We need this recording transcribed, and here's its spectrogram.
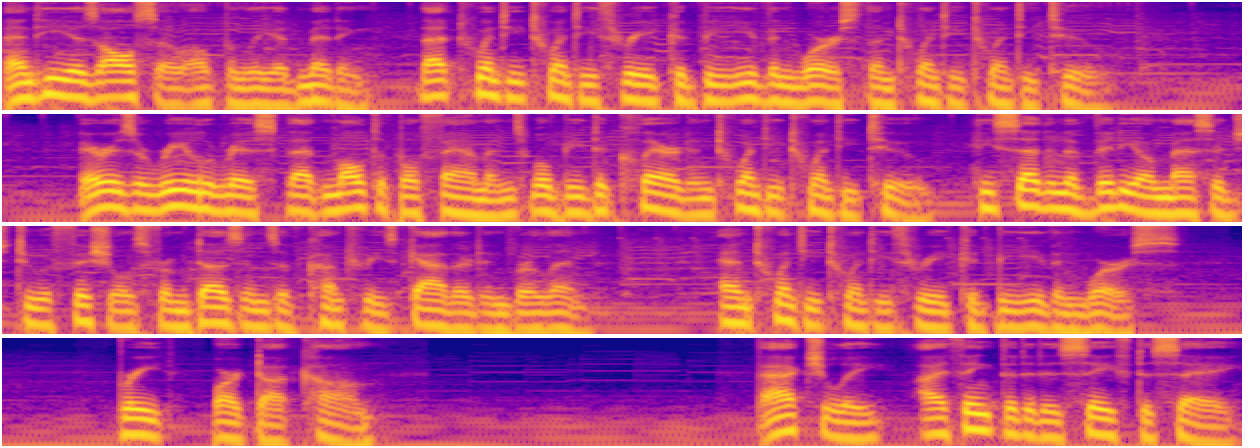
And he is also openly admitting that 2023 could be even worse than 2022. There is a real risk that multiple famines will be declared in 2022, he said in a video message to officials from dozens of countries gathered in Berlin. And 2023 could be even worse. Breitbart.com. Actually, I think that it is safe to say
